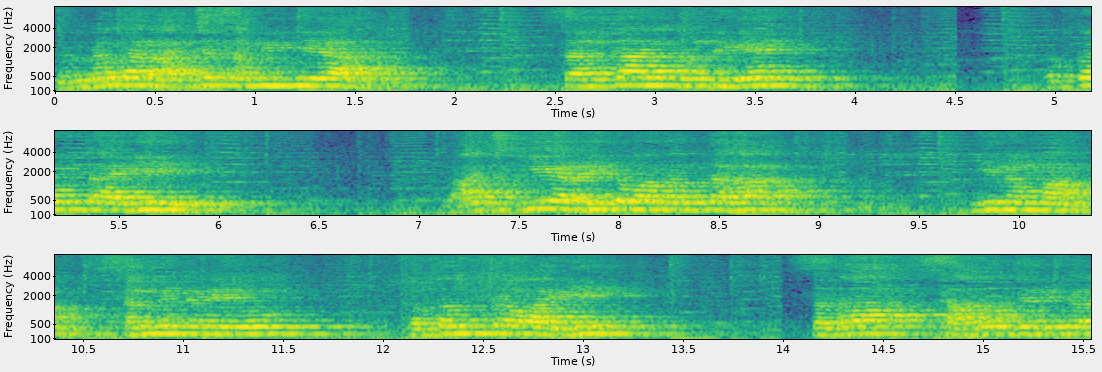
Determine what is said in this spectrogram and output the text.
ನಮ್ಮೆಲ್ಲ ರಾಜ್ಯ ಸಮಿತಿಯ ಸಹಕಾರದೊಂದಿಗೆ ಒಗ್ಗಟ್ಟಾಗಿ ರಾಜಕೀಯ ರಹಿತವಾದಂತಹ ಈ ನಮ್ಮ ಸಂಘಟನೆಯು ಸ್ವತಂತ್ರವಾಗಿ ಸದಾ ಸಾರ್ವಜನಿಕರ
